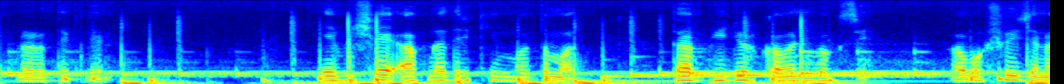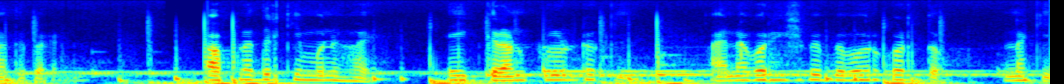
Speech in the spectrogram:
আপনারা দেখলেন। এ বিষয়ে আপনাদের কি মতামত তা ভিডিওর কমেন্ট বক্সে অবশ্যই জানাতে পারেন। আপনাদের কি মনে হয় এই গ্রাউন্ড ফ্লোরটা কি আয়নাঘর হিসেবে ব্যবহার করত নাকি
